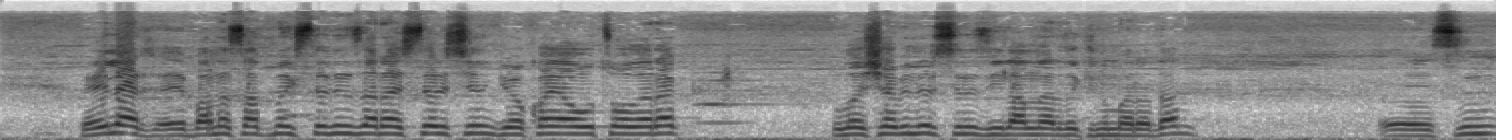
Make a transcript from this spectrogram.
Beyler e, bana satmak istediğiniz araçlar için Gökay Auto olarak ulaşabilirsiniz ilanlardaki numaradan. E, sizin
